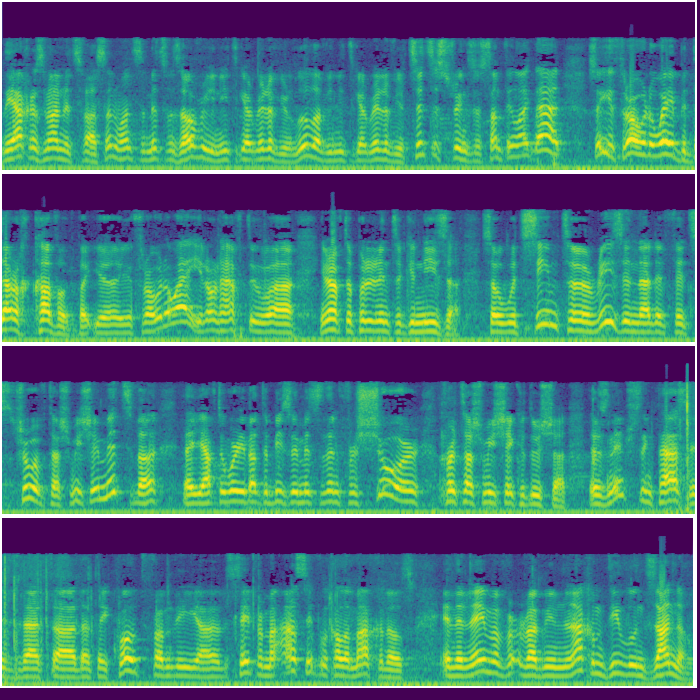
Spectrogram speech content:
liachar zman mitzvah, and once the mitzvah is over, you need to get rid of your lulav. You need to get rid of of your tzitzis strings or something like that. So you throw it away, b'derech kavod, but you, you throw it away. You don't have to uh, you don't have to put it into geniza. So it would seem to reason that if it's true of tashmishe mitzvah that you have to worry about the bizay mitzvah, then for sure for tashmishe kedusha. There's an interesting passage that uh, that they quote from the uh, Sefer Ma'asef L'chol HaMachanos in the name of Rabbi Menachem di Lonzano,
